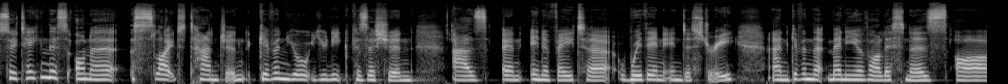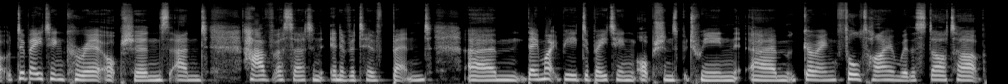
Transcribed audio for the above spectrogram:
so, taking this on a slight tangent, given your unique position as an innovator within industry, and given that many of our listeners are debating career options and have a certain innovative bend, um, they might be debating options between um, going full time with a startup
